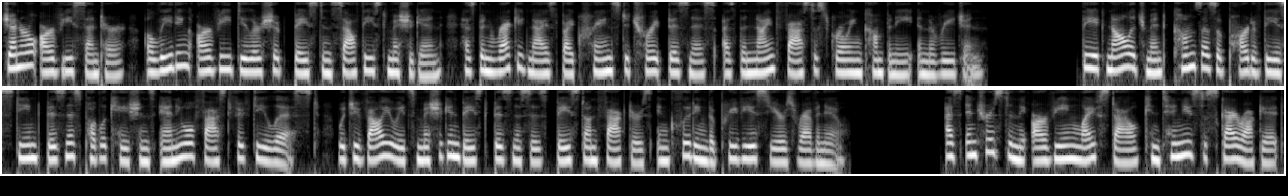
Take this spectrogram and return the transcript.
General RV Center, a leading RV dealership based in southeast Michigan, has been recognized by Crain's Detroit business as the ninth fastest growing company in the region. The acknowledgement comes as a part of the esteemed business publication's annual Fast 50 list, which evaluates Michigan based businesses based on factors including the previous year's revenue. As interest in the RVing lifestyle continues to skyrocket,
